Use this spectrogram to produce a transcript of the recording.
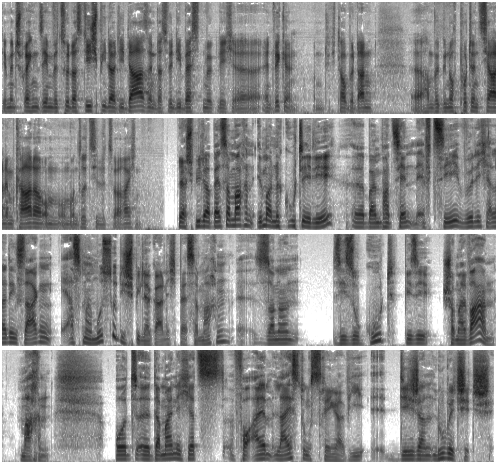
Dementsprechend sehen wir zu, dass die Spieler, die da sind, dass wir die bestmöglich entwickeln. Und ich glaube, dann haben wir genug Potenzial im Kader, um, um unsere Ziele zu erreichen. Ja, Spieler besser machen, immer eine gute Idee. Äh, beim Patienten FC würde ich allerdings sagen, erstmal musst du die Spieler gar nicht besser machen, äh, sondern sie so gut, wie sie schon mal waren, machen. Und äh, da meine ich jetzt vor allem Leistungsträger wie äh, Dejan Lubicic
